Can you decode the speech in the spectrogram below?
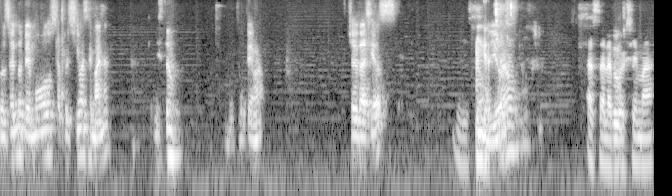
entonces nos vemos la próxima semana ¿Listo? otro tema. Muchas gracias. Listo. Adiós. Hasta la próxima.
